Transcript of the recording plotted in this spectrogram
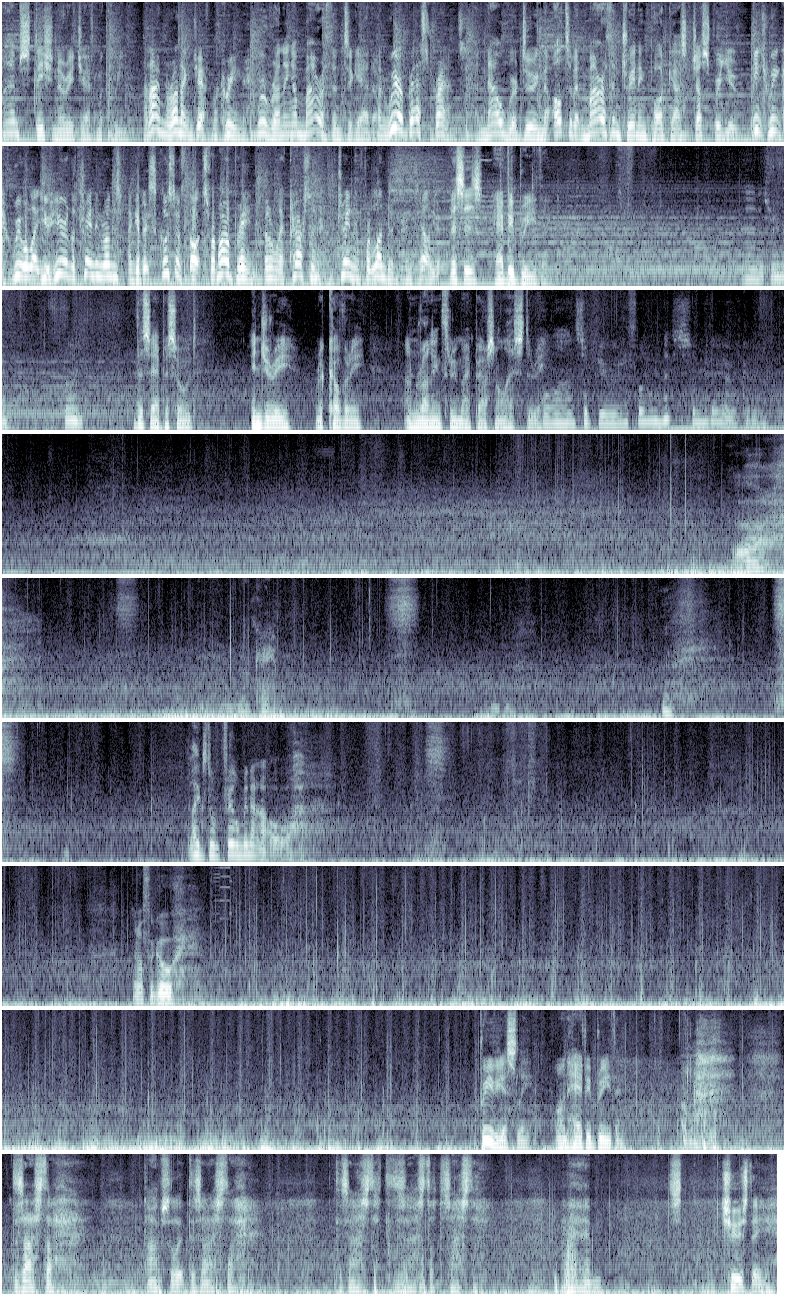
I'm stationary Jeff McQueen. And I'm running Jeff McQueen. We're running a marathon together. And we're best friends. And now we're doing the ultimate marathon training podcast just for you. Each week, we will let you hear the training runs and give exclusive thoughts from our brain that only a person training for London can tell you. This is Heavy Breathing. And it's raining. Brilliant. This episode injury, recovery, and running through my personal history. Once a beautiful Miss America. Ugh. Okay. Legs don't fail me now. And off we go. Previously on Heavy Breathing. Disaster. Absolute disaster. Disaster, disaster, disaster. Um, Tuesday,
